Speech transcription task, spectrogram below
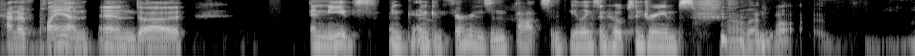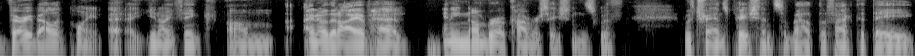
kind of plan and uh, and needs and, and, concerns and thoughts and feelings and hopes and dreams. no, that's well, very valid point. I, you know, I think um, I know that I have had any number of conversations with with trans patients about the fact that they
